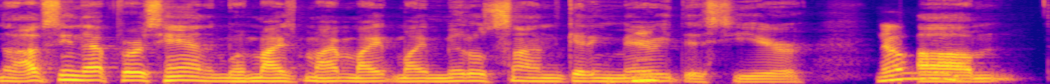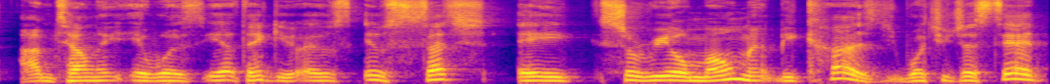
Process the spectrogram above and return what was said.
No, I've seen that firsthand with my my my, my middle son getting mm-hmm. married mm-hmm. this year. No, um, I'm telling you, it was yeah, thank you. It was it was such a surreal moment because what you just said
